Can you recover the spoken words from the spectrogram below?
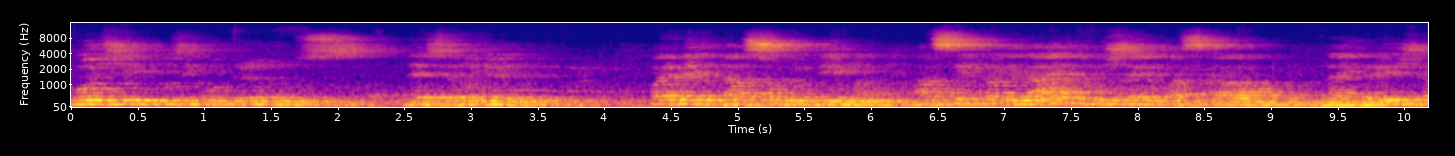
Hoje nos encontramos nesta manhã meditar sobre o tema a centralidade do mistério pascal na igreja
